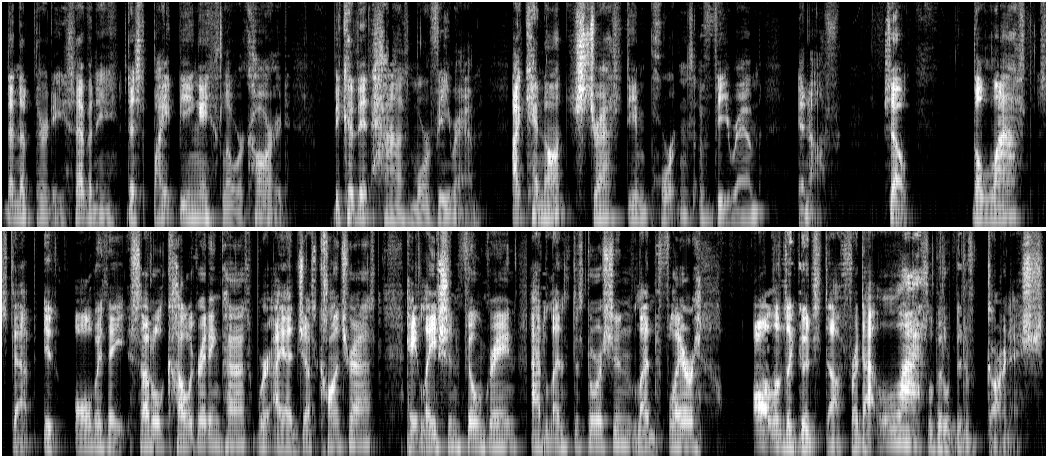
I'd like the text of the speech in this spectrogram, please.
than the 3070, despite being a slower card, because it has more VRAM. I cannot stress the importance of VRAM enough. So, the last step is always a subtle color grading pass where I adjust contrast, halation, film grain, add lens distortion, lens flare, all of the good stuff for that last little bit of garnish.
